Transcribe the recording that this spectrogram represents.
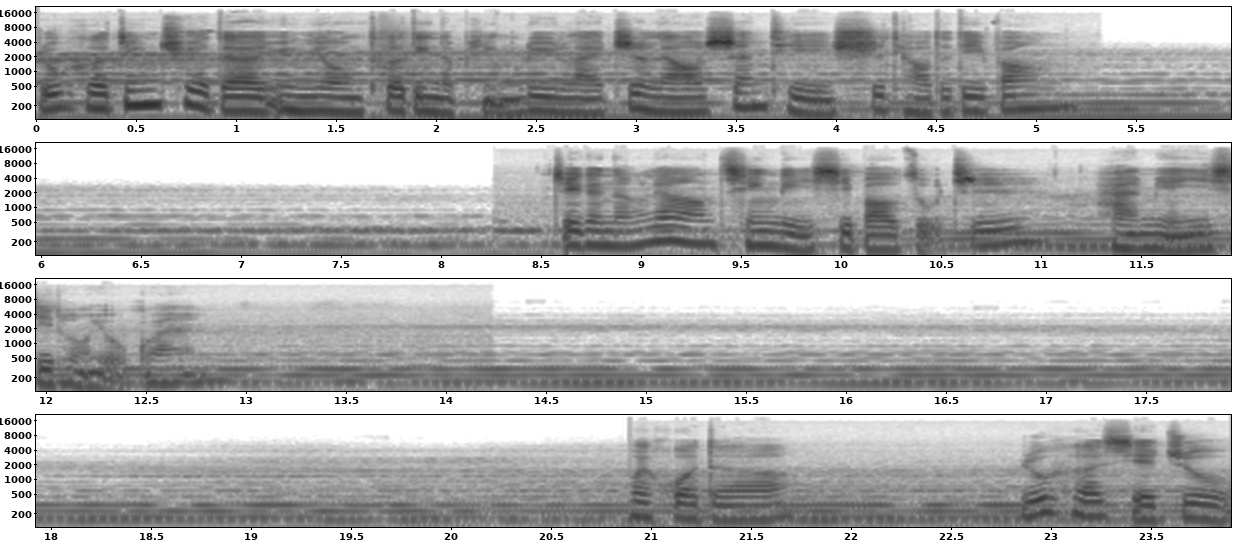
如何精确的运用特定的频率来治疗身体失调的地方。这个能量清理细胞组织和免疫系统有关。会获得如何协助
